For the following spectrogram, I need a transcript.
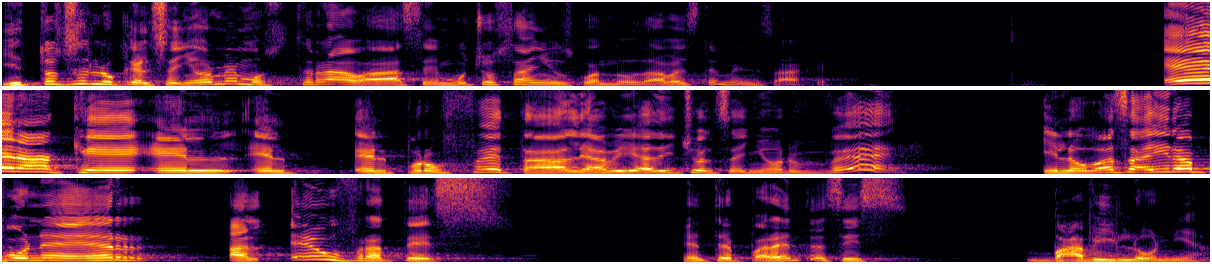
Y entonces lo que el Señor me mostraba hace muchos años cuando daba este mensaje, era que el, el el profeta le había dicho al Señor, ve y lo vas a ir a poner al Éufrates, entre paréntesis, Babilonia.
